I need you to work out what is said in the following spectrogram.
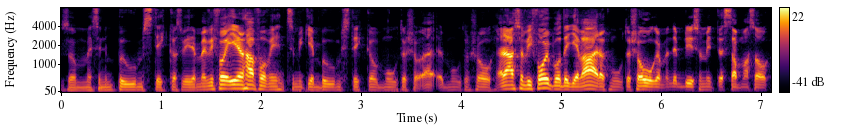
Som med sin boomstick och så vidare. Men vi får, i den här får vi inte så mycket boomstick och motorsåg. Äh, motorsåg. Eller, Alltså vi får ju både gevär och motorsågar, men det blir som inte samma sak.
